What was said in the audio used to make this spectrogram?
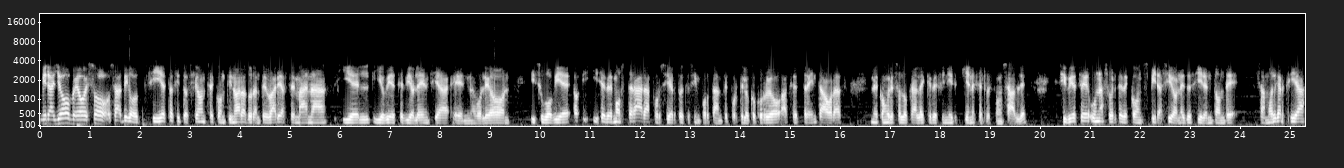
Mira, yo veo eso, o sea, digo, si esta situación se continuara durante varias semanas y él y hubiese violencia en Nuevo León, y su gobierno y se demostrara, por cierto, esto es importante porque lo que ocurrió hace 30 horas en el Congreso local hay que definir quién es el responsable. Si hubiese una suerte de conspiración, es decir, en donde Samuel García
